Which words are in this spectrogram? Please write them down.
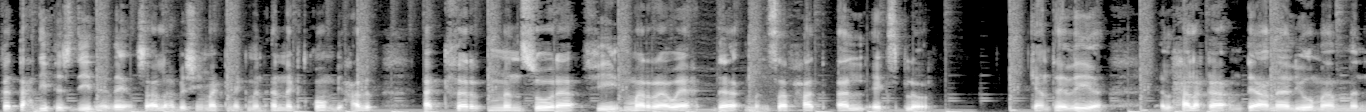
في التحديث الجديد هذا إن شاء الله باش يمكنك من أنك تقوم بحذف أكثر من صورة في مرة واحدة من صفحة ال Explore. كانت هذه الحلقة متاعنا اليوم من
